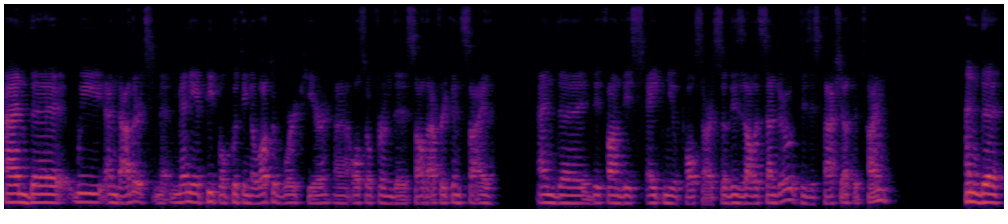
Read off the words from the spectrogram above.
And uh, we and others, many people putting a lot of work here, uh, also from the South African side. And they found these eight new pulsars. So this is Alessandro, this is Tasha at the time. And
